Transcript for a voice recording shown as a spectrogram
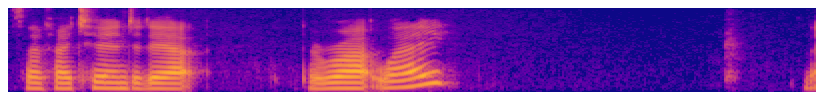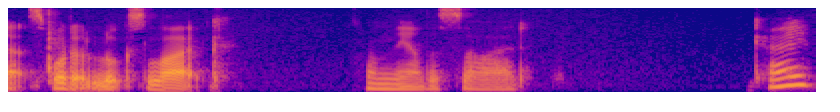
So if I turned it out the right way, that's what it looks like from the other side. Okay,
